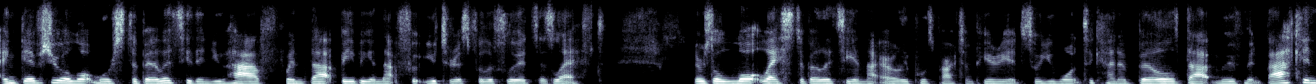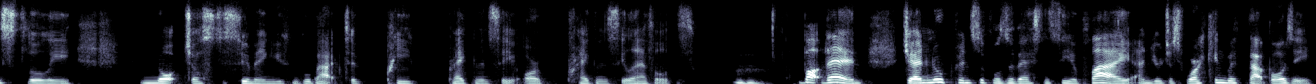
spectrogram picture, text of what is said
and gives you a lot more stability than you have when that baby and that foot uterus full of fluids is left. There's a lot less stability in that early postpartum period. So you want to kind of build that movement back in slowly, not just assuming you can go back to pre pregnancy or pregnancy levels. Mm-hmm. But then general principles of S&C apply and you're just working with that body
